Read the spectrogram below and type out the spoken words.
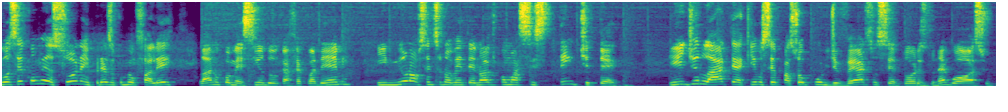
e você começou na empresa, como eu falei, lá no comecinho do Café com a DM, em 1999 como assistente técnico. E de lá até aqui você passou por diversos setores do negócio,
